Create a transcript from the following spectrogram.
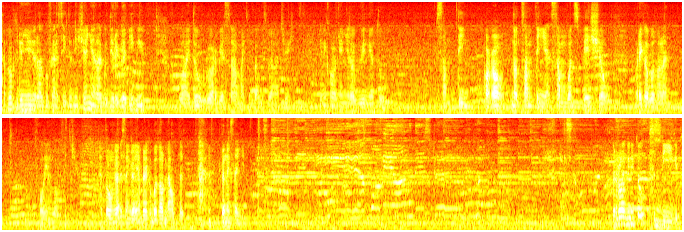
Tapi waktu dia nyanyi lagu versi Indonesia nya lagu Diregat ini wah itu luar biasa makin bagus banget cuy. Ini kalau nyanyi lagu ini untuk something or oh not something ya someone special mereka bakalan fall in love with you. Atau enggak seenggaknya mereka bakal melted. Kita next lagi Padahal lagu ini tuh sedih gitu.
